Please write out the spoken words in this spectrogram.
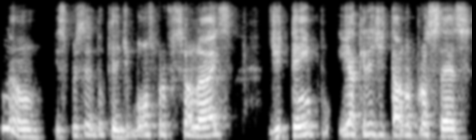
Não. Isso precisa do quê? De bons profissionais, de tempo e acreditar no processo.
